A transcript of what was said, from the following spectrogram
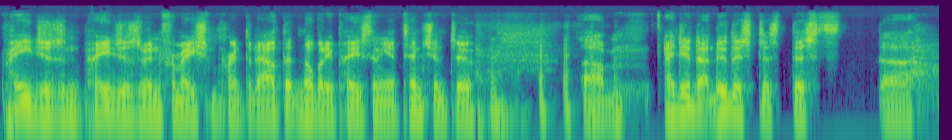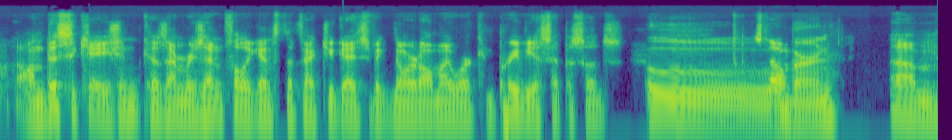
pages and pages of information printed out that nobody pays any attention to. um, I did not do this this, this uh, on this occasion because I'm resentful against the fact you guys have ignored all my work in previous episodes. Ooh, so, burn. Um,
